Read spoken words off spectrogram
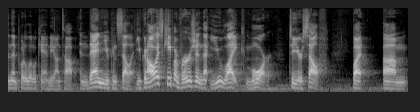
and then put a little candy on top, and then you can sell it. You can always keep a version that you like more to yourself, but um,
